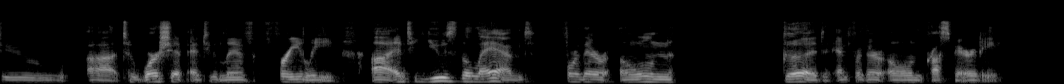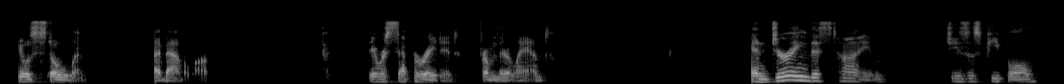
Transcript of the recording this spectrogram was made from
to uh, to worship and to live freely uh, and to use the land for their own good and for their own prosperity. It was stolen by Babylon. They were separated from their land. And during this time, Jesus' people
